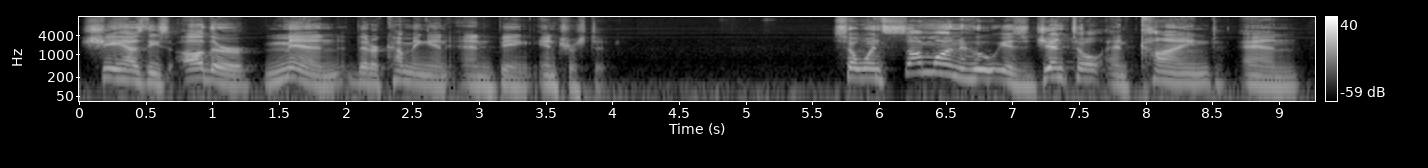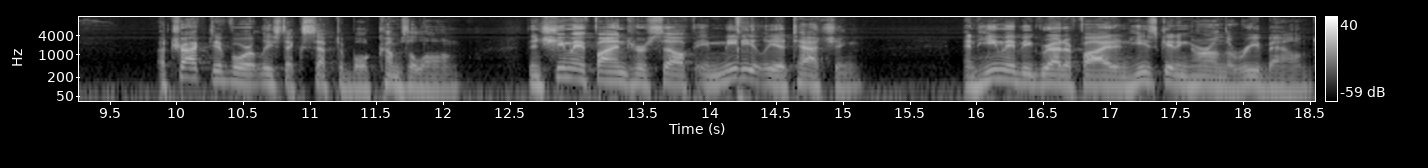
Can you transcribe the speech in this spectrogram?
she has these other men that are coming in and being interested. So when someone who is gentle and kind and attractive or at least acceptable comes along, then she may find herself immediately attaching and he may be gratified and he's getting her on the rebound.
